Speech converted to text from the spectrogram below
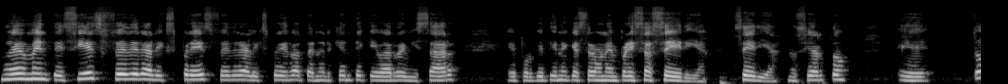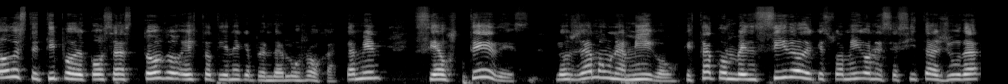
Nuevamente, si es Federal Express, Federal Express va a tener gente que va a revisar eh, porque tiene que ser una empresa seria, seria, ¿no es cierto? Eh, todo este tipo de cosas, todo esto tiene que prender luz roja. También, si a ustedes los llama un amigo que está convencido de que su amigo necesita ayuda,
